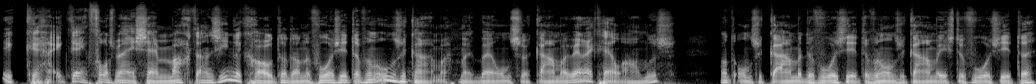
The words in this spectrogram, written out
Ik, eh, ik denk, volgens mij is zijn macht aanzienlijk groter dan de voorzitter van onze Kamer. Maar bij onze Kamer werkt heel anders. Want onze Kamer, de voorzitter van onze Kamer, is de voorzitter,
